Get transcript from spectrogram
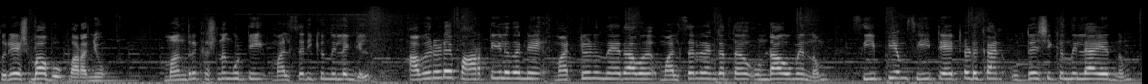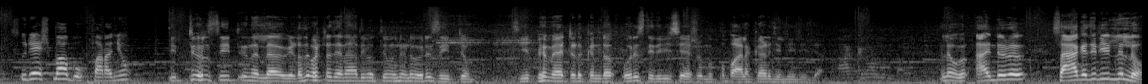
Suresh Babu പറഞ്ഞു. മന്ത്രി കൃഷ്ണൻകുട്ടി മത്സരിക്കുന്നില്ലെങ്കിൽ അവരുടെ പാർട്ടിയിൽ തന്നെ മറ്റൊരു നേതാവ് മത്സര രംഗത്ത് ഉണ്ടാവുമെന്നും സി പി എം സീറ്റ് ഏറ്റെടുക്കാൻ ഉദ്ദേശിക്കുന്നില്ല എന്നും സുരേഷ് ബാബു പറഞ്ഞു. തിറ്റൂർ സീറ്റ് എന്നല്ല ഇടതുപക്ഷ ജനാധിപത്യ മുന്നണി ഒരു സീറ്റും സി പി എം ഏറ്റെടുക്കേണ്ട ഒരു സ്ഥിതിവിശേഷവും ഇപ്പോൾ പാലക്കാട് ജില്ലയിലില്ല. അല്ല അതിന്റെ ഒരു സാഹചര്യം ഇല്ലല്ലോ.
